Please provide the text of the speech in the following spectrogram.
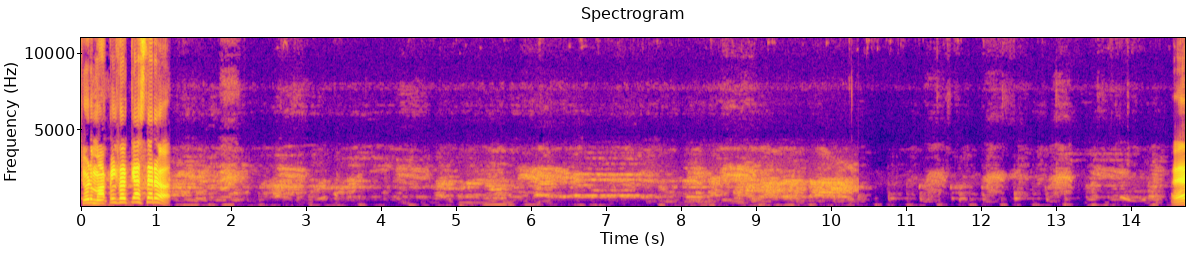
చూడు మొక్కలు తొక్కేస్తారు. ఏ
